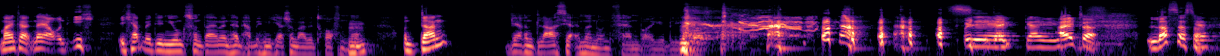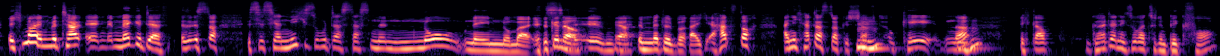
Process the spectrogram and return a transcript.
meint er, naja, und ich, ich habe mit den Jungs von Diamond Head, habe ich mich ja schon mal getroffen. Ne? Mhm. Und dann, während Lars ja immer nur ein Fanboy geblieben ist. Sehr geil. Alter, Lass das doch. Ja. Ich meine, Metall, äh, Megadeth, es ist doch, es ist ja nicht so, dass das eine No-Name-Nummer ist genau. im, ja. im Metal-Bereich. Er hat es doch, eigentlich hat er es doch geschafft. Mhm. Okay, ne? Mhm. Ich glaube, gehört er nicht sogar zu den Big Four?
